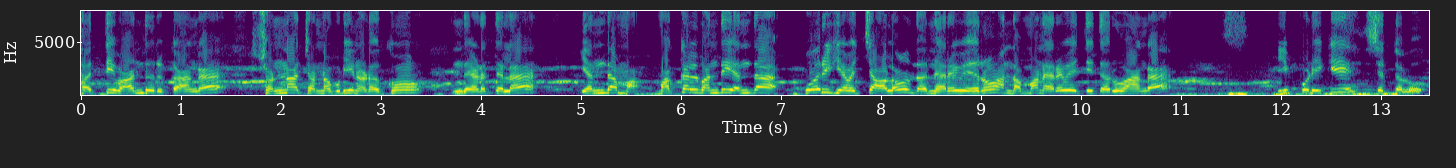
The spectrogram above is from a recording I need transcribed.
சக்தி வாழ்ந்து இருக்காங்க. சொன்னா சொன்னபடி நடக்கும். இந்த இடத்துல எந்த ம மக்கள் வந்து எந்த கோரிக்கை வச்சாலும் இந்த நிறைவேறும். அந்த அம்மா நிறைவேற்றி தருவாங்க. இப்படிக்கு சித்தலூர்.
